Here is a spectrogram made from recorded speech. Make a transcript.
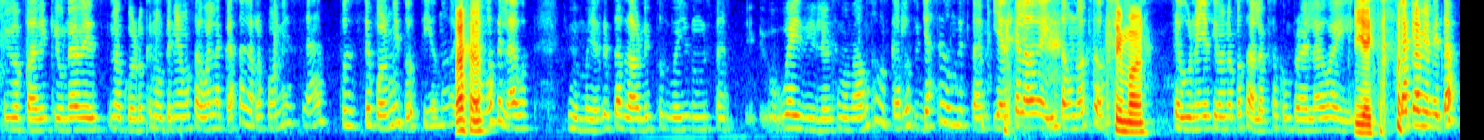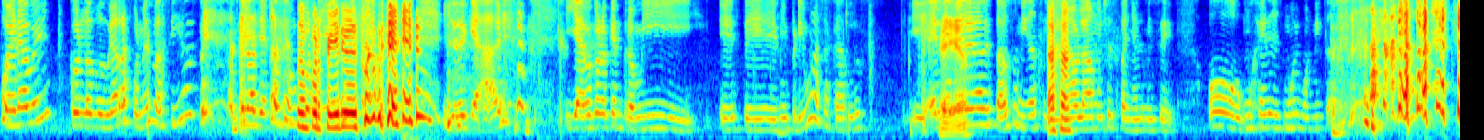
mi papá de que una vez me acuerdo que no teníamos agua en la casa, garrafones. Ah, pues se fueron mis dos tíos, ¿no? Ajá. Teníamos el agua. Y mi mamá ya se tardaron estos güeyes, ¿dónde están? Güey, y le dice, mamá, vamos a buscarlos, ya sé dónde están. Y es que al lado de ahí está un Oxxo. Simón. Según ellos iban a pasar al Oxxo a comprar el agua y... Y ahí está. La camioneta afuera, güey, con los dos garrafones vacíos de las viejas de un Don Porfirio, esos güeyes. Y yo de que, ay. Y ya me acuerdo que entró mi, este, mi primo a sacarlos. Y él, era de Estados Unidos y Ajá. no hablaba mucho español. Y me dice, oh, mujeres muy bonitas.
